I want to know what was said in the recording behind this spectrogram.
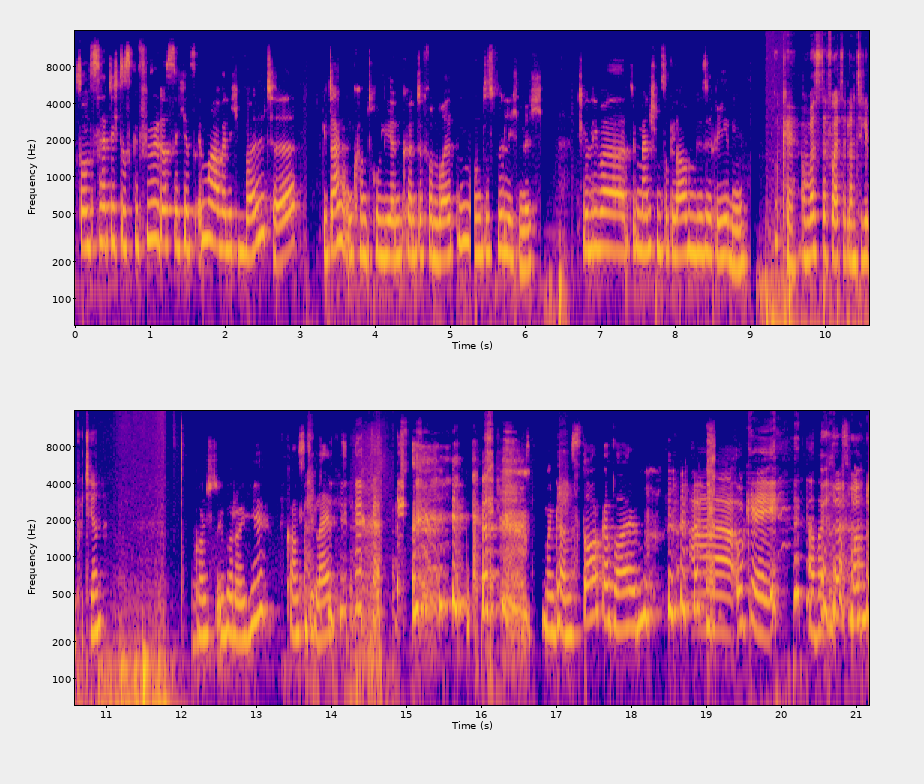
Sonst hätte ich das Gefühl, dass ich jetzt immer, wenn ich wollte, Gedanken kontrollieren könnte von Leuten und das will ich nicht. Ich will lieber den Menschen so glauben, wie sie reden. Okay, und was ist der Vorteil am Teleportieren? Du kannst überall hin, kannst die Leute. man kann Stalker sein. Ah, okay. Aber das ist, man,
